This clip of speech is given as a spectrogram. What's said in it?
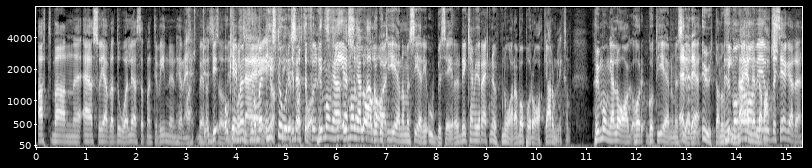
att man är så jävla dåliga så att man inte vinner en hel match på hela Det- säsongen. Okej, Det men, nej, men historiskt sett då. måste Hur många, hur många lag har lag. gått igenom en serie obesegrade? Det kan vi räkna upp några bara på rak arm liksom. Hhur många lag har gått igenom en serie det? utan att Hur vinna många en har enda vi match? obesegrade?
